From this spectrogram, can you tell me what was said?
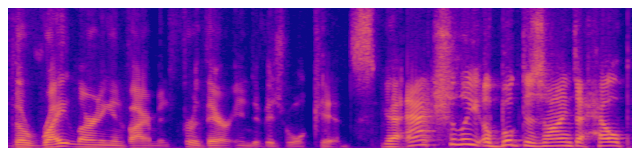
the right learning environment for their individual kids. Yeah, actually, a book designed to help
